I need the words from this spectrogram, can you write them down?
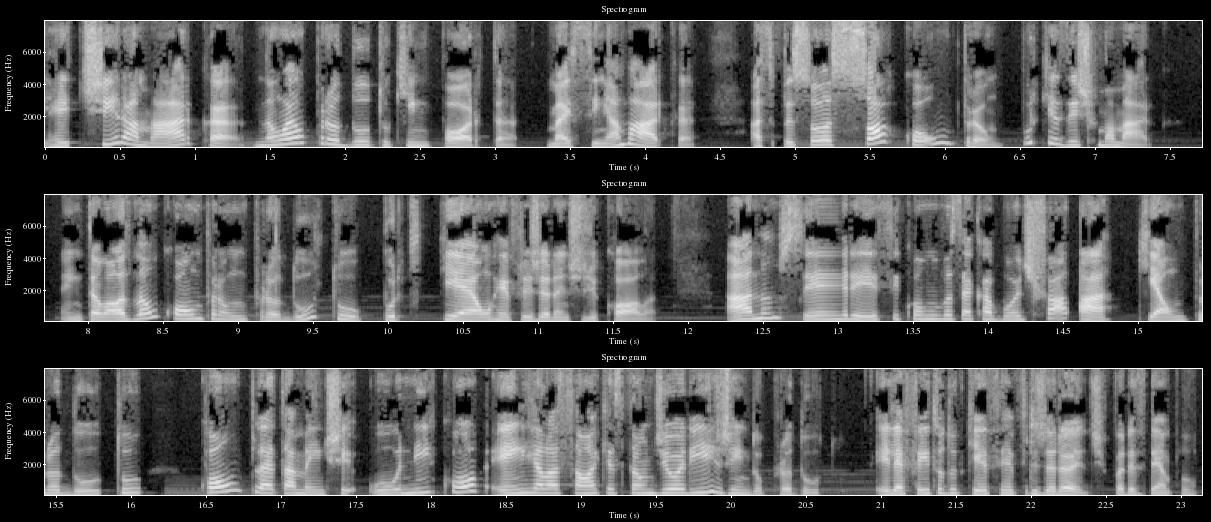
retira a marca, não é o produto que importa, mas sim a marca. As pessoas só compram porque existe uma marca. Então, elas não compram um produto porque é um refrigerante de cola, a não ser esse, como você acabou de falar, que é um produto completamente único em relação à questão de origem do produto. Ele é feito do que esse refrigerante, por exemplo?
